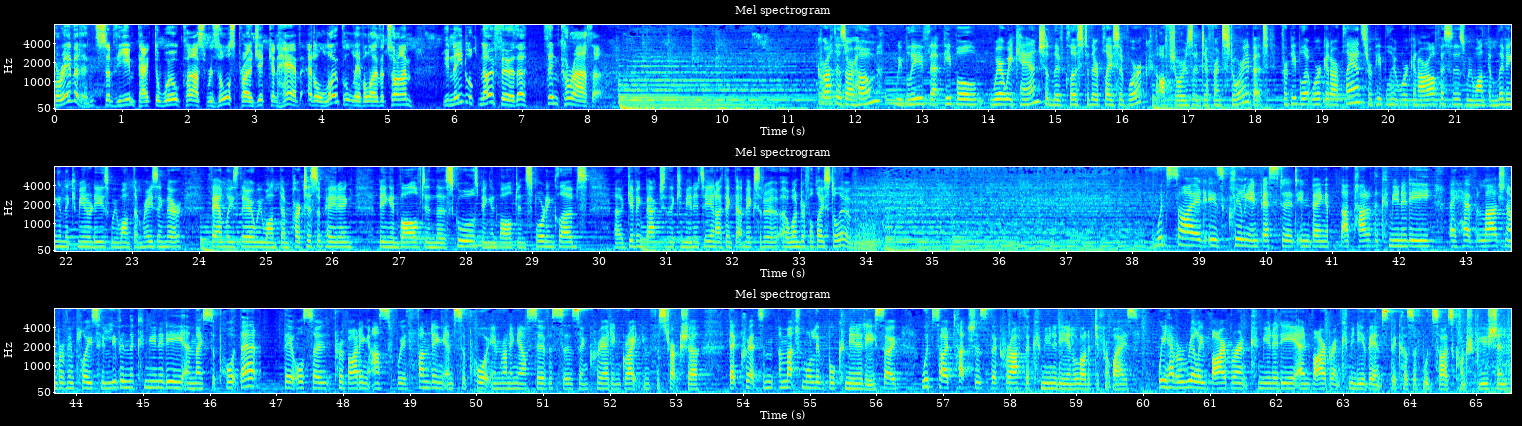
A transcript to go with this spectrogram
For evidence of the impact a world class resource project can have at a local level over time, you need look no further than Karratha. Karratha is our home. We believe that people, where we can, should live close to their place of work. Offshore is a different story, but for people that work at our plants, for people who work in our offices, we want them living in the communities, we want them raising their families there, we want them participating, being involved in the schools, being involved in sporting clubs, uh, giving back to the community, and I think that makes it a, a wonderful place to live. Woodside is clearly invested in being a, a, part of the community. They have a large number of employees who live in the community and they support that. They're also providing us with funding and support in running our services and creating great infrastructure that creates a, a much more livable community. So Woodside touches the Karratha community in a lot of different ways. We have a really vibrant community and vibrant community events because of Woodside's contribution.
